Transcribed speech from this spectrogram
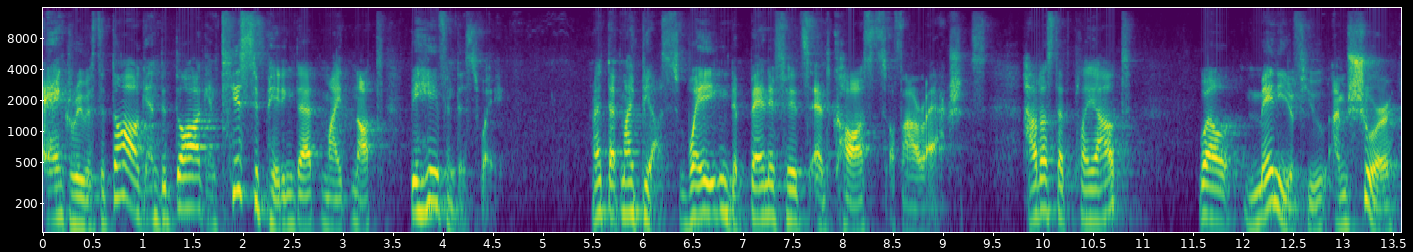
angry with the dog, and the dog, anticipating that, might not behave in this way. Right? That might be us, weighing the benefits and costs of our actions. How does that play out? Well, many of you, I'm sure,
